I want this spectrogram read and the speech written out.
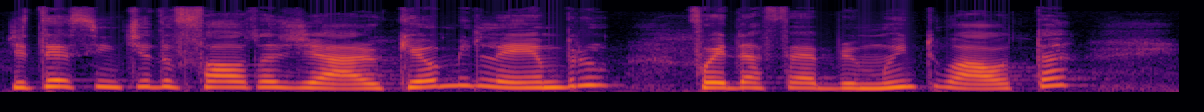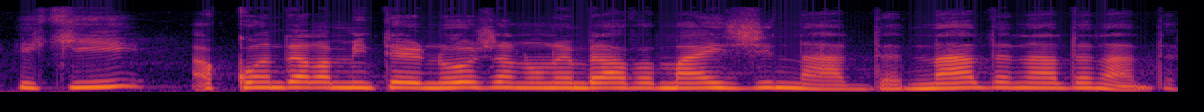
de ter sentido falta de ar. O que eu me lembro foi da febre muito alta e que quando ela me internou já não lembrava mais de nada, nada, nada, nada.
